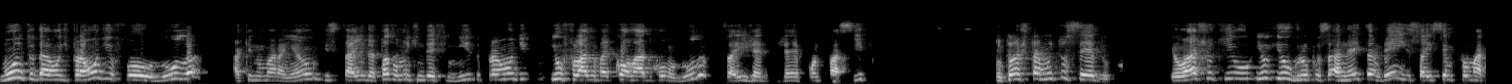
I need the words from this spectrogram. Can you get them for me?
muito da onde, para onde for o Lula, aqui no Maranhão, está ainda totalmente indefinido, para onde. E o Flávio vai colado com o Lula, isso aí já, já é ponto pacífico. Então, acho que está muito cedo. Eu acho que o, e, o grupo Sarney também, isso aí sempre foi uma,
